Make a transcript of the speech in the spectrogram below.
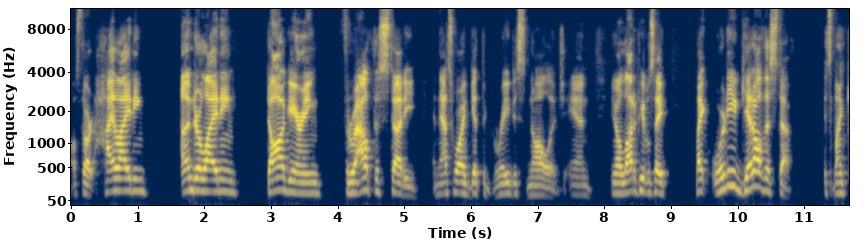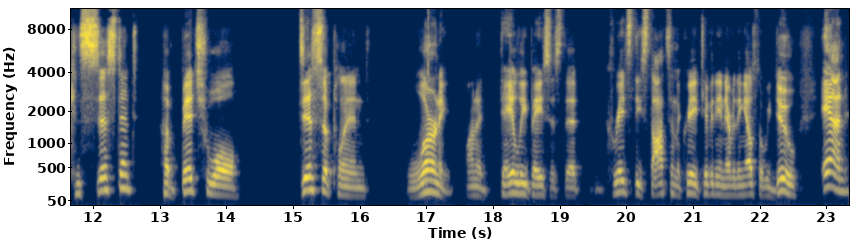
I'll start highlighting, underlining, dog earing throughout the study. And that's where I get the greatest knowledge. And, you know, a lot of people say, Mike, where do you get all this stuff? It's my consistent habitual, disciplined learning on a daily basis that creates these thoughts and the creativity and everything else that we do. And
